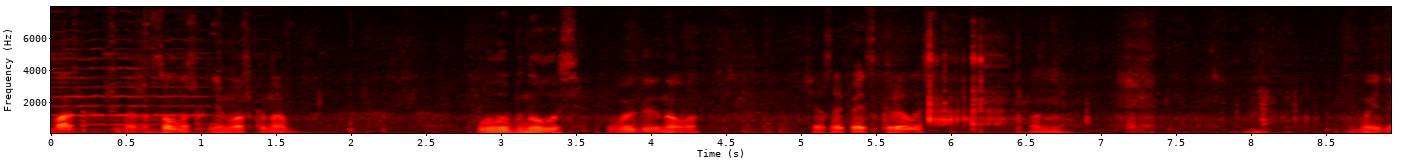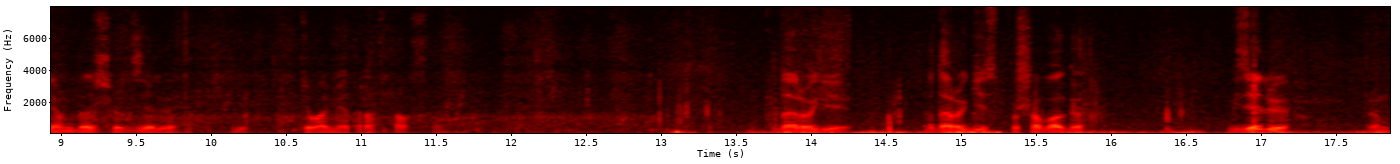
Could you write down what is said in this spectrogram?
шабак. Даже солнышко немножко нам улыбнулось, выглянуло. Сейчас опять скрылось. Мы идем дальше в Зельве. Километр остался. По дороге, по дороге из Пашабага к Зельве прям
